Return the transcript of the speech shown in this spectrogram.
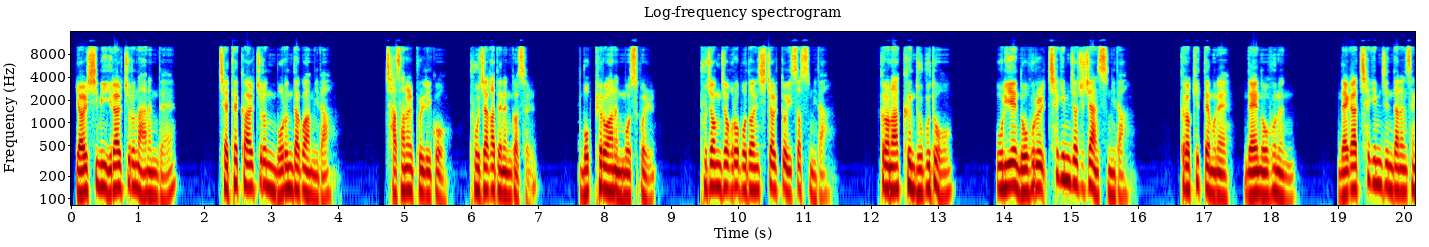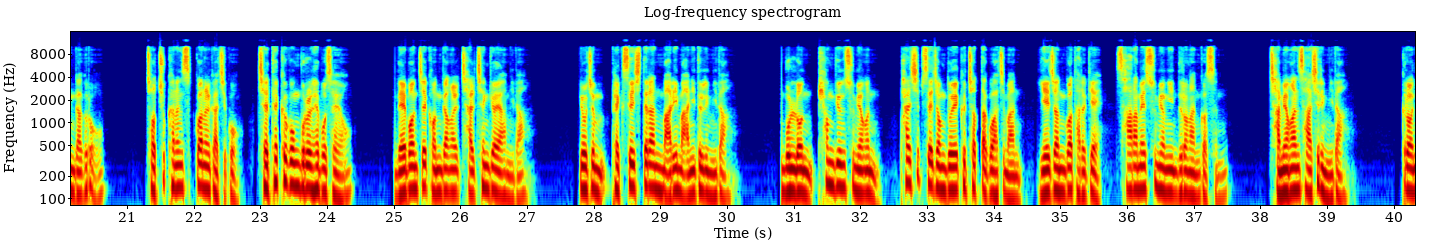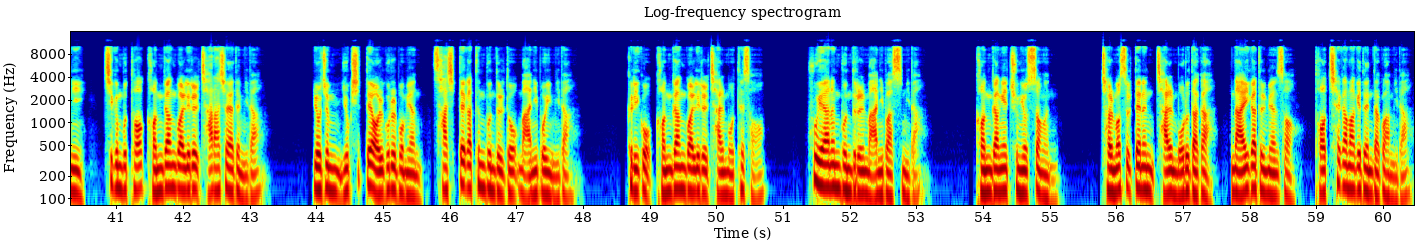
열심히 일할 줄은 아는데 재테크할 줄은 모른다고 합니다. 자산을 불리고 부자가 되는 것을 목표로 하는 모습을 부정적으로 보던 시절도 있었습니다. 그러나 그 누구도 우리의 노후를 책임져 주지 않습니다. 그렇기 때문에 내 노후는 내가 책임진다는 생각으로 저축하는 습관을 가지고 재테크 공부를 해보세요. 네 번째 건강을 잘 챙겨야 합니다. 요즘 100세 시대란 말이 많이 들립니다. 물론 평균 수명은 80세 정도에 그쳤다고 하지만 예전과 다르게 사람의 수명이 늘어난 것은 자명한 사실입니다. 그러니 지금부터 건강 관리를 잘 하셔야 됩니다. 요즘 60대 얼굴을 보면 40대 같은 분들도 많이 보입니다. 그리고 건강 관리를 잘 못해서 후회하는 분들을 많이 봤습니다. 건강의 중요성은 젊었을 때는 잘 모르다가 나이가 들면서 더 체감하게 된다고 합니다.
